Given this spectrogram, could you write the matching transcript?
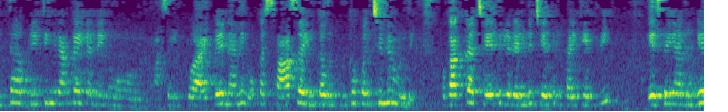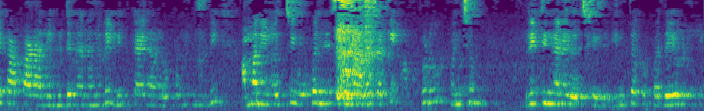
ఇంత బ్రీతింగ్ రాక ఇక నేను అసలు అయిపోయినని ఒక శ్వాస ఇంకా ఇంకా కొంచెమే ఉంది. ఒక అక్క చేతులు రెండు చేతులు పైకెత్తి ఏసయ్య నువ్వే కాపాడాలి బిడ్డనని లిఫ్ట్ అయిన లోపల నుండి. అమ్మ నేను వచ్చి ఓపెన్ చేసుకుని అనేసరికి అప్పుడు కొంచెం బ్రీతింగ్ అనేది వచ్చేది. ఇంత గొప్ప దేవుడికి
